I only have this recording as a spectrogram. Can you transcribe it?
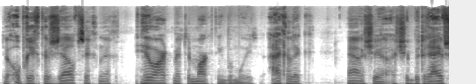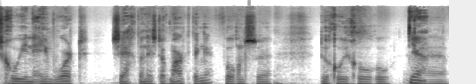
de oprichter zelf zich heel hard met de marketing bemoeit. Eigenlijk, als, je, als je bedrijfsgroei in één woord zegt, dan is het ook marketing. Volgens uh, de groeigoeroe. Ja.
